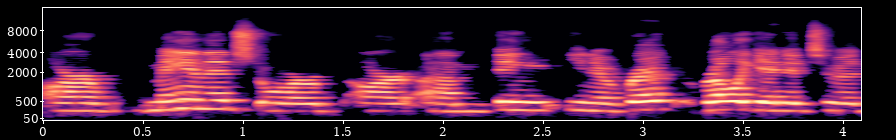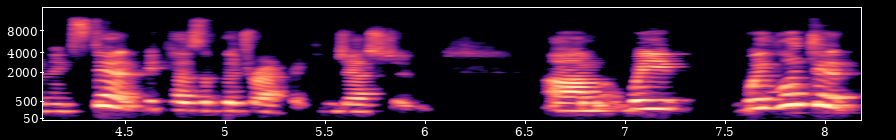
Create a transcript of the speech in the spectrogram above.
are managed or are um, being, you know, re relegated to an extent because of the traffic congestion. Um, we we looked at,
